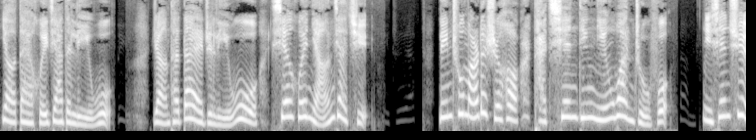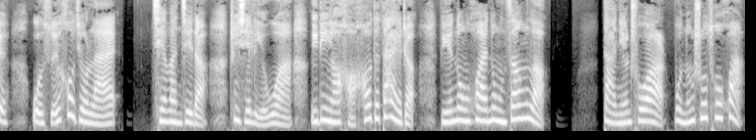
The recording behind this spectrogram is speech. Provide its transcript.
要带回家的礼物，让他带着礼物先回娘家去。临出门的时候，他千叮咛万嘱咐：“你先去，我随后就来。”千万记得这些礼物啊，一定要好好的带着，别弄坏、弄脏了。大年初二不能说错话，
